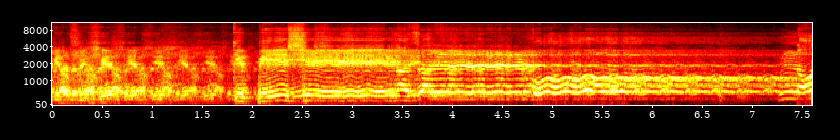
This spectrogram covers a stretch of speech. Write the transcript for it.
की नज़र शेर के पेशे नज़र वो नौ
